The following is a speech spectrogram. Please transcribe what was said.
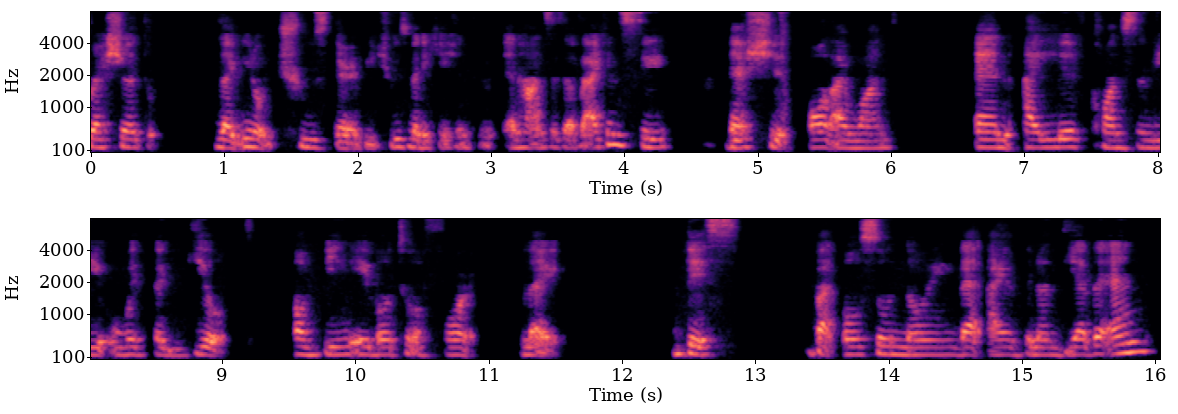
pressure to like, you know, choose therapy, choose medication to enhance yourself. I can say that shit all I want. And I live constantly with the guilt of being able to afford like this, but also knowing that I have been on the other end.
